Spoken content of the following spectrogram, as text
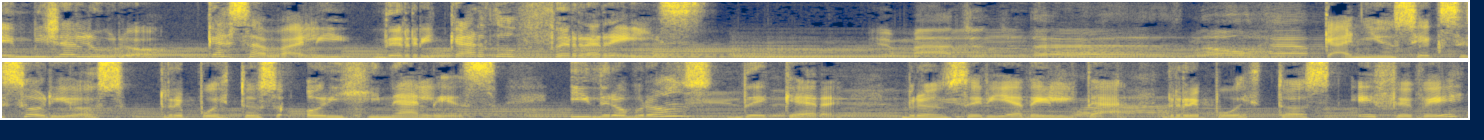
En Villaluro, Casa Bali de Ricardo heaven. Caños y accesorios, repuestos originales. Hidrobronz Decker, Broncería Delta, repuestos FB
